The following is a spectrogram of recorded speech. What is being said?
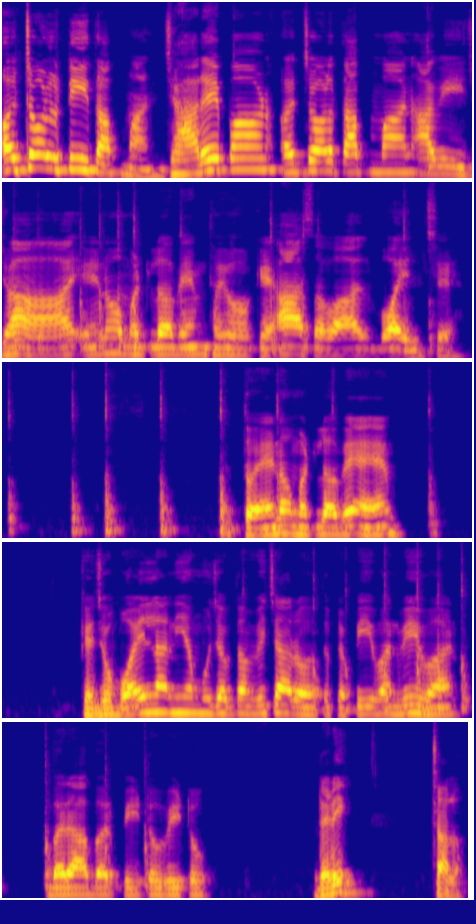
અચળ ટી તાપમાન. જ્યારે પણ અચળ તાપમાન આવી જાય, એનો મતલબ એમ થયો કે આ સવાલ બોઇલ છે. તો એનો મતલબ એમ કે જો બોઇલના નિયમ મુજબ તમે વિચારો તો કે પી વન વી વન બરાબર P two V two ready ચાલો.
